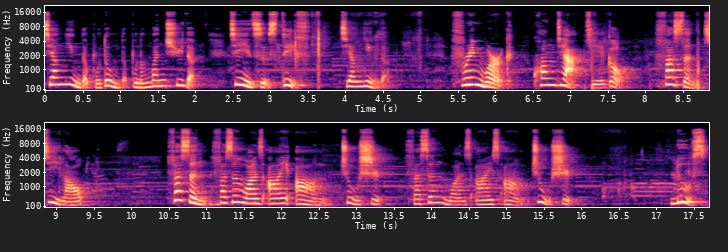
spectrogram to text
僵硬的不动的不能弯曲的，近义词 stiff 僵硬的，framework 框架结构，fasten 系牢。Fasten, fasten one's eye on，注视。Fasten one's eyes on，注视。 Loose，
